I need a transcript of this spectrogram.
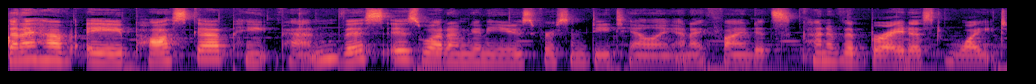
Then I have a Posca paint pen. This is what I'm gonna use for some detailing, and I find it's kind of the brightest white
